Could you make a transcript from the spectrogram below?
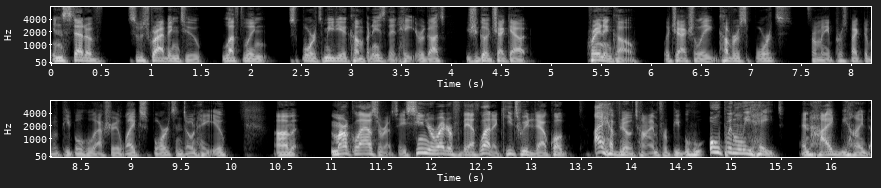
instead of subscribing to left wing sports media companies that hate your guts, you should go check out Crain and Co., which actually covers sports from a perspective of people who actually like sports and don't hate you. Um, Mark Lazerus, a senior writer for The Athletic, he tweeted out, quote, I have no time for people who openly hate and hide behind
